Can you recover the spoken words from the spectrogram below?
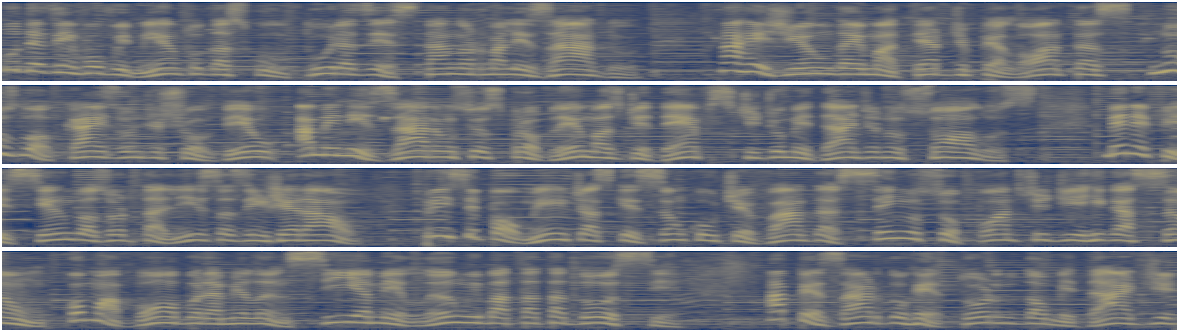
o desenvolvimento das culturas está normalizado. Na região da Emater de Pelotas, nos locais onde choveu, amenizaram-se os problemas de déficit de umidade nos solos, beneficiando as hortaliças em geral, principalmente as que são cultivadas sem o suporte de irrigação, como abóbora, melancia, melão e batata doce. Apesar do retorno da umidade,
